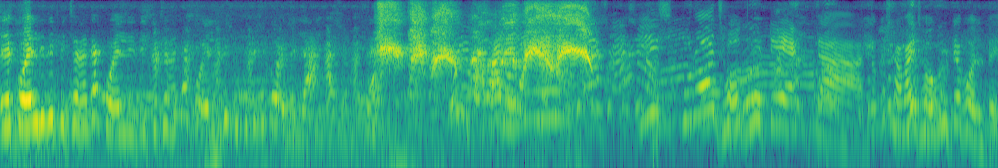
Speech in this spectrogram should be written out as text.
যে কোয়েল দিদি পিছনে যা কোয়েল দিদি পিছনে যা কোয়েল দিদি টুকাটুকি করবে যা আসো, আসো। ইস, পুরো ঝগড়ুটে একটা। তোকে সবাই ঝগড়ুটে বলবে।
